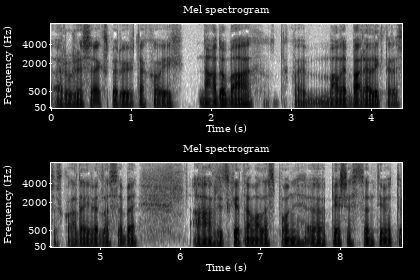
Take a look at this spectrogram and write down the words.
růže se expedují v takových nádobách, takové malé barely, které se skládají vedle sebe a vždycky je tam alespoň 5-6 eh, cm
